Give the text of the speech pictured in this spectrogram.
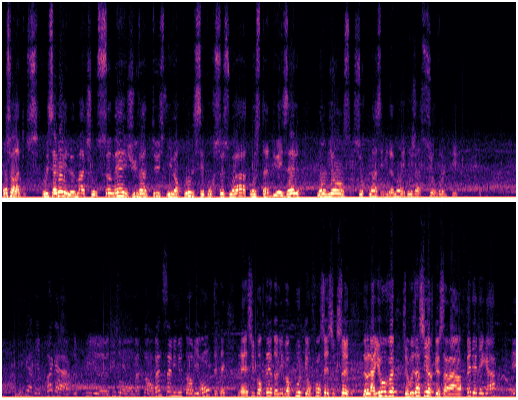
Bonsoir à tous. Vous le savez, le match au sommet Juventus-Liverpool, c'est pour ce soir au stade du Hazel. L'ambiance sur place, évidemment, est déjà survoltée. Il y a des bagarres depuis, euh, disons, maintenant 25 minutes environ. C'était les supporters de Liverpool qui ont foncé sur ceux de la Juve. Je vous assure que ça a fait des dégâts. Et, et,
